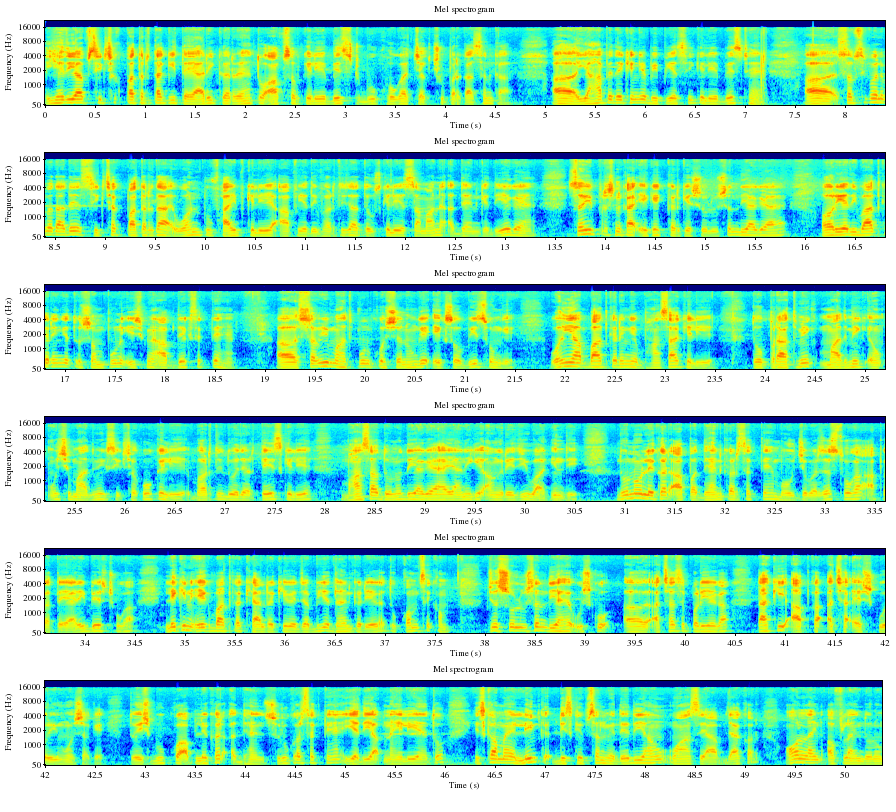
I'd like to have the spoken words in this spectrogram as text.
यदि आप शिक्षक पात्रता की तैयारी कर रहे हैं तो आप सबके लिए बेस्ट बुक होगा चक्षु प्रकाशन का। आ, यहाँ पे देखेंगे बीपीएससी के लिए बेस्ट है। आ, सबसे पहले बता दें शिक्षक पात्रता वन टू फाइव के लिए आप यदि भर्ती जाते हैं उसके लिए सामान्य अध्ययन के दिए गए हैं। सभी प्रश्न का एक एक करके सोल्यूशन दिया गया है। और यदि बात करेंगे तो संपूर्ण इसमें आप देख सकते हैं आ, सभी महत्वपूर्ण क्वेश्चन होंगे 120 होंगे। वहीं आप बात करेंगे भाषा के लिए तो प्राथमिक माध्यमिक एवं उच्च माध्यमिक शिक्षकों के लिए भर्ती 2023 के लिए भाषा दोनों दिया गया है यानी कि अंग्रेज़ी व हिंदी। दोनों लेकर आप अध्ययन कर सकते हैं। बहुत ज़बरदस्त होगा, आपका तैयारी बेस्ट होगा। लेकिन एक बात का ख्याल रखिएगा, जब भी अध्ययन करिएगा तो कम से कम जो सोल्यूशन दिया है, उसको अच्छा से पढ़िएगा, ताकि आपका अच्छा स्कोरिंग हो सके। तो इस बुक को आप लेकर अध्ययन शुरू कर सकते हैं। यदि आप नहीं लिए हैं तो इसका मैं लिंक डिस्क्रिप्शन में दे दिया हूँ। वहाँ से आप जाकर ऑनलाइन ऑफलाइन दोनों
